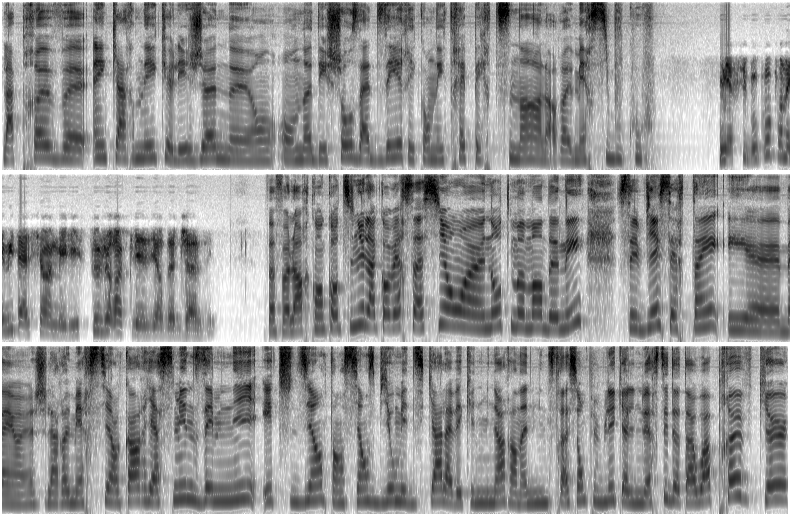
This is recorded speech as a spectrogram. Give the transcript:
la preuve euh, incarnée que les jeunes, on, on, a des choses à dire et qu'on est très pertinent. Alors, merci beaucoup. Merci beaucoup pour l'invitation, Amélie. C'est toujours un plaisir de jaser va falloir qu'on continue la conversation à un autre moment donné, c'est bien certain. Et euh, ben, je la remercie encore. Yasmine Zemni, étudiante en sciences biomédicales avec une mineure en administration publique à l'Université d'Ottawa, preuve que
